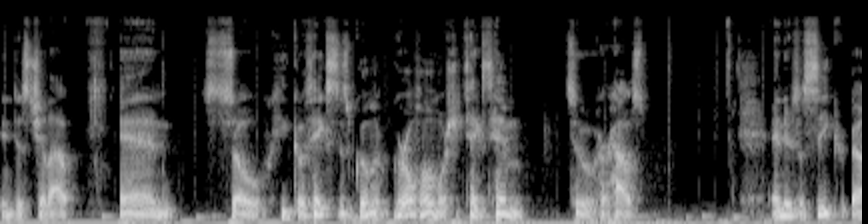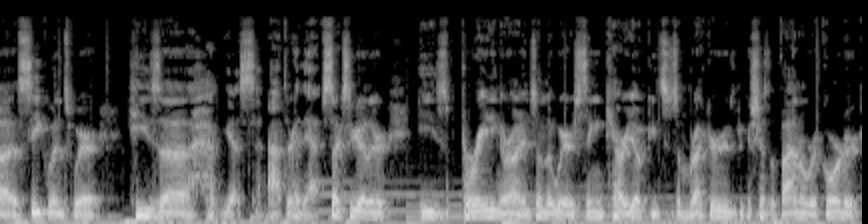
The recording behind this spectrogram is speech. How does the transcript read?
and just chill out. And so he goes takes this girl home or she takes him to her house. And there's a sequ- uh, sequence where he's uh yes after they have sex together he's parading around in some underwear singing karaoke to some records because she has a vinyl recorder.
